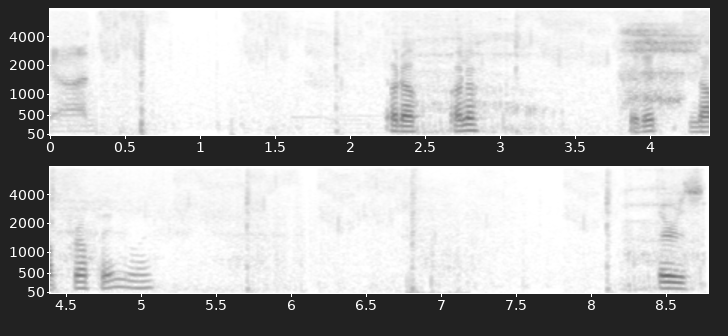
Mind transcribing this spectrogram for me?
god. Oh no! Oh no! Did it not drop in? Like? There's,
